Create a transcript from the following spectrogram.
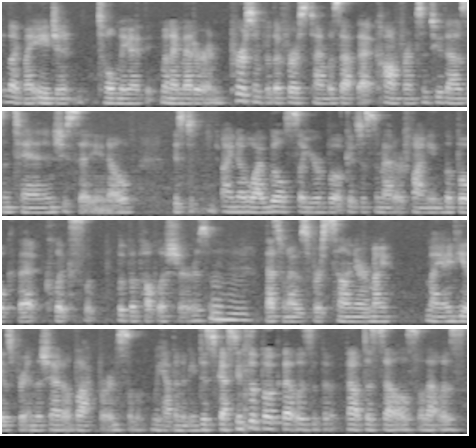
like my agent told me, I think when I met her in person for the first time was at that conference in 2010, and she said, you know. Is to, I know I will sell your book. It's just a matter of finding the book that clicks with, with the publishers. And That's when I was first telling her my my ideas for In the Shadow of Blackbird. So we happened to be discussing the book that was about to sell. So that was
